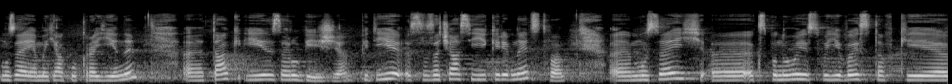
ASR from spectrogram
Музеями як України, е, так і зарубіжжя. Під її за час її керівництва е, музей е, експонує свої виставки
